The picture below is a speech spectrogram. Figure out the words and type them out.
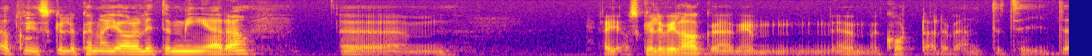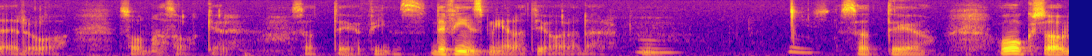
att vi skulle kunna göra lite mera. Eh, jag skulle vilja ha eh, kortare väntetider och sådana saker. Så att det finns, det finns mer att göra där. Mm. Så att det, och också,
